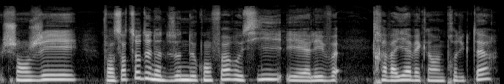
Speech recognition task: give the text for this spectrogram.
changer, enfin sortir de notre zone de confort aussi et aller va- travailler avec un producteur.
